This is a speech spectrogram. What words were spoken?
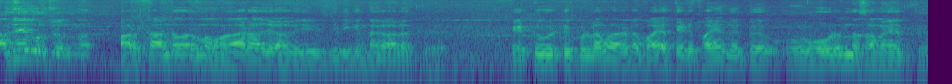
അതിനെക്കുറിച്ചൊന്ന് മാർത്താണ്ഡവർമ്മ മഹാരാജാവ് ജീവിച്ചിരിക്കുന്ന കാലത്ത് എട്ടുകുട്ടിപ്പിള്ളമാരുടെ ഭയത്തേടി ഭയന്നിട്ട് ഓടുന്ന സമയത്ത്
